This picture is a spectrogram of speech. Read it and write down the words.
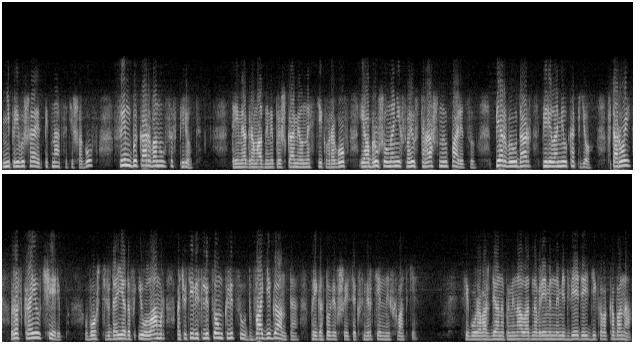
не превышает пятнадцати шагов, сын быка рванулся вперед. Тремя громадными прыжками он настиг врагов и обрушил на них свою страшную палицу. Первый удар переломил копье, второй раскроил череп — Вождь людоедов и Уламр очутились лицом к лицу, два гиганта, приготовившиеся к смертельной схватке. Фигура вождя напоминала одновременно медведя и дикого кабана.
